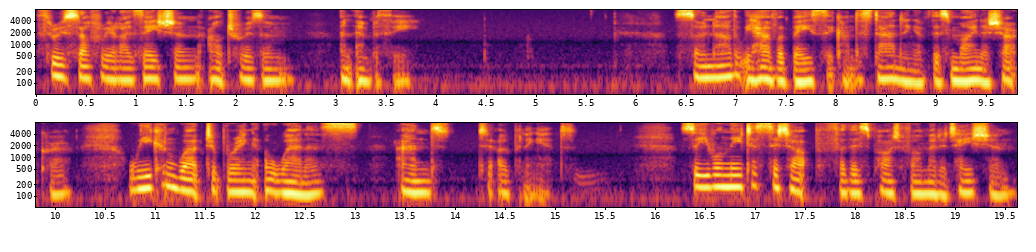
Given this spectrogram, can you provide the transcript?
through self realization, altruism, and empathy. So now that we have a basic understanding of this minor chakra, we can work to bring awareness and to opening it. So you will need to sit up for this part of our meditation.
